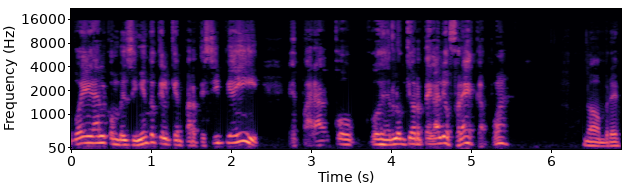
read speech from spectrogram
voy a llegar al convencimiento que el que participe ahí es para co coger lo que Ortega le ofrezca, pues. No, hombre,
